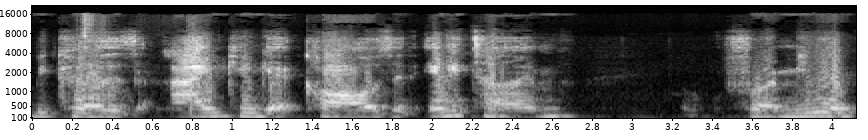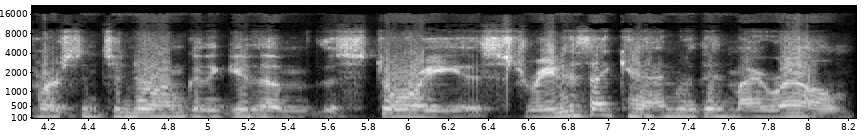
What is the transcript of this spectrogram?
because I can get calls at any time for a media person to know I'm going to give them the story as straight as I can within my realm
